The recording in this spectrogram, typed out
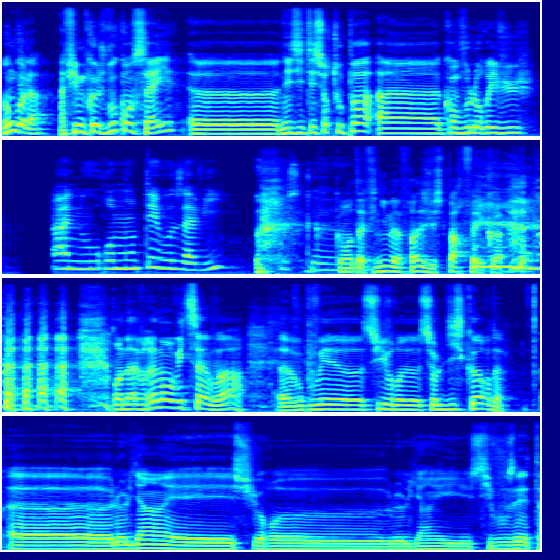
Donc voilà, un film que je vous conseille. Euh, N'hésitez surtout pas à, quand vous l'aurez vu. À nous remonter vos avis. que- Comment t'as fini ma phrase Juste parfait quoi. On a vraiment envie de savoir. Euh, vous pouvez euh, suivre sur le Discord. Euh, le lien est sur le lien. est- si vous êtes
